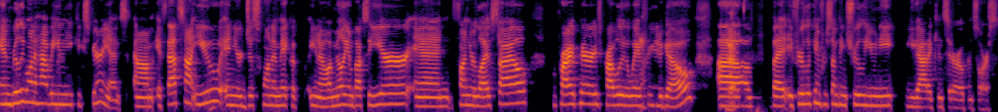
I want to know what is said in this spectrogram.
and really want to have a unique experience. Um, if that's not you and you just want to make a you know a million bucks a year and fund your lifestyle, proprietary is probably the way for you to go. Um, yeah. But if you're looking for something truly unique, you got to consider open source.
